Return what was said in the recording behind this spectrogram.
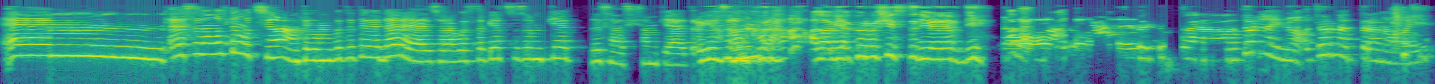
Ehm, ed è stato molto emozionante, come potete vedere c'era questa piazza San Pietro, San Pietro, io sono ancora alla via Crucis di venerdì. Vabbè, dai, torna, in no- torna tra noi.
